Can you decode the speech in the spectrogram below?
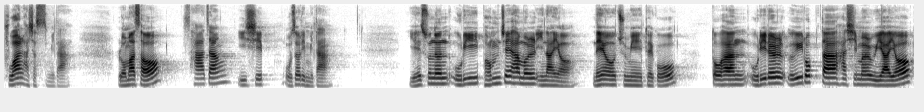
부활하셨습니다. 로마서 4장 25절입니다. 예수는 우리 범죄함을 인하여 내어 줌이 되고 또한 우리를 의롭다 하심을 위하여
